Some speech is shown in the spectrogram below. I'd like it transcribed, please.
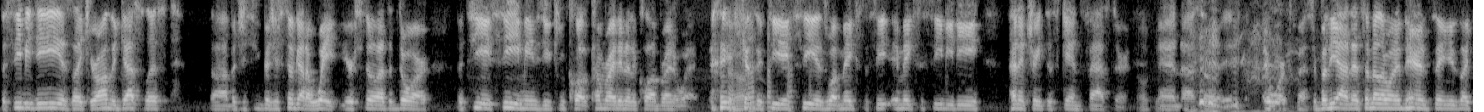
the CBD is like you're on the guest list, uh, but you see but you still got to wait. You're still at the door. The THC means you can cl- come right into the club right away because the THC is what makes the C- it makes the CBD penetrate the skin faster, Okay. and uh, so it, it works faster. But yeah, that's another one of Darren's saying. He's like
